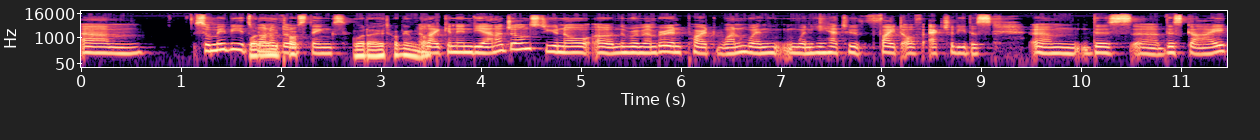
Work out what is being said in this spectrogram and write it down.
Um, so maybe it's What one of those talk- things. What are you talking about? Like in Indiana Jones, do you know? Uh, remember in part one when when he had to fight off actually this um, this uh, this guy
